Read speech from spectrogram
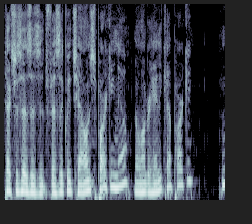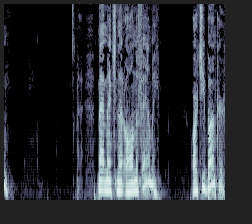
Texture says, is it physically challenged parking now? No longer handicapped parking? Matt mentioned that all in the family. Archie Bunker,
